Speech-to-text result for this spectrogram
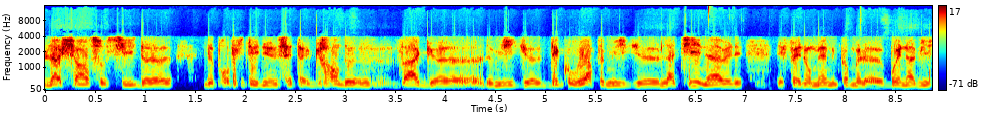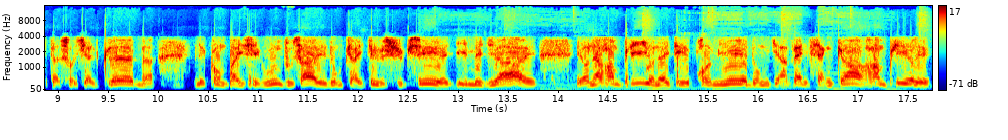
la chance aussi de, de profiter de cette grande vague euh, de musique euh, découverte, de musique euh, latine, hein, avec des, des phénomènes comme le Buena Vista Social Club, les Compay Segun, tout ça, et donc ça a été le succès immédiat, et, et on a rempli, on a été les premiers, donc il y a 25 ans, à remplir les-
